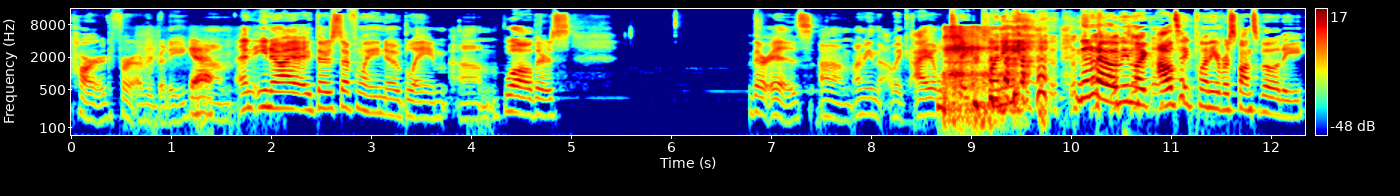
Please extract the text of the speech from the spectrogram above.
hard for everybody Yeah. um, and you know I, there's definitely no blame um, well there's there is um, i mean like i will take plenty no no no i mean like i'll take plenty of responsibility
